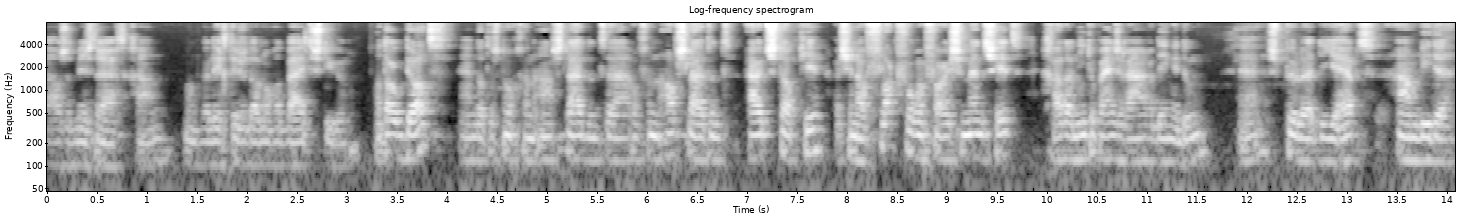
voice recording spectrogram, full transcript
als het misdraagt te gaan. Want wellicht is er dan nog wat bij te sturen. Want ook dat, en dat is nog een aansluitend of een afsluitend uitstapje. Als je nou vlak voor een faillissement zit, ga dan niet opeens rare dingen doen. Spullen die je hebt aanbieden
